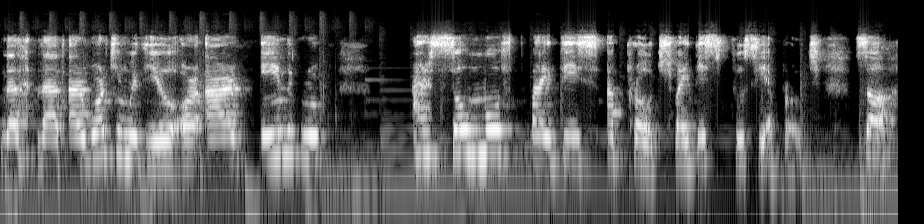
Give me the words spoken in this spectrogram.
that that are working with you or are in the group are so moved by this approach, by this pussy approach. So,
